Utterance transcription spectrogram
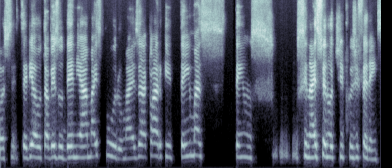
assim, seria talvez o DNA mais puro, mas é claro que tem umas tem uns sinais fenotípicos diferentes.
